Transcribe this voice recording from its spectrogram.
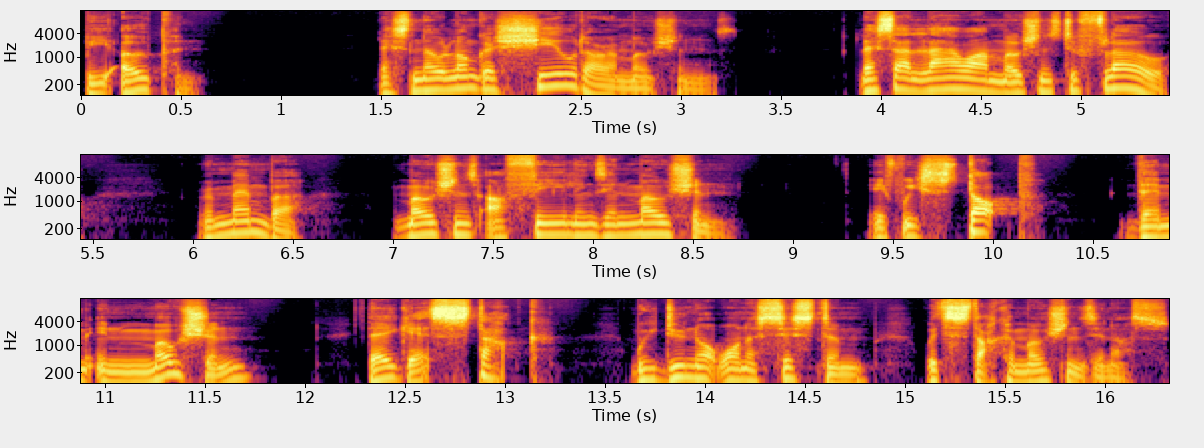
Be open. Let's no longer shield our emotions. Let's allow our emotions to flow. Remember, emotions are feelings in motion. If we stop them in motion, they get stuck. We do not want a system with stuck emotions in us.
